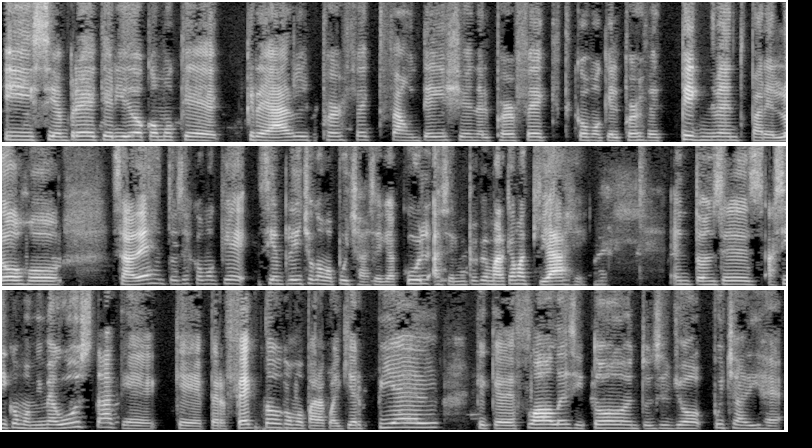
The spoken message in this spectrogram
y siempre he querido como que crear el perfect foundation, el perfect, como que el perfect pigment para el ojo, ¿sabes? Entonces como que siempre he dicho como, pucha, sería cool hacer mi propia marca de maquillaje. Entonces, así como a mí me gusta, que, que perfecto como para cualquier piel, que quede flawless y todo, entonces yo, pucha, dije,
